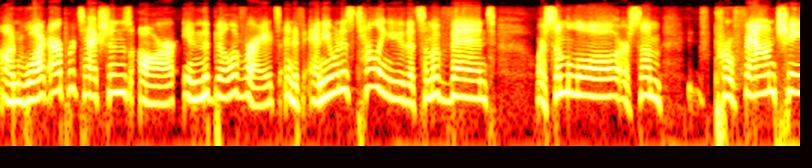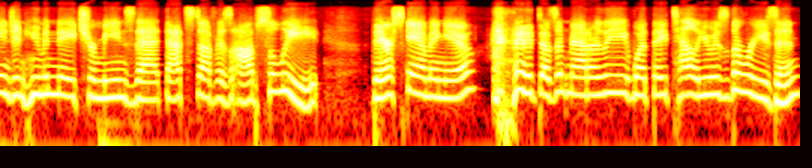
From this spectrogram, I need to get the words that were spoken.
on what our protections are in the Bill of Rights. And if anyone is telling you that some event or some law or some profound change in human nature means that that stuff is obsolete, they're scamming you. And it doesn't matter the what they tell you is the reason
